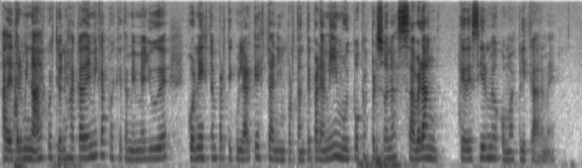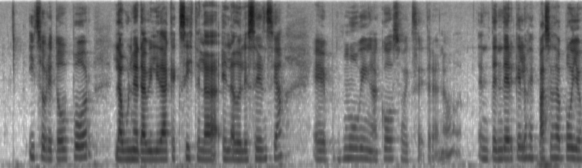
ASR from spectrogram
a determinadas cuestiones académicas, pues que también me ayude con esto en particular que es tan importante para mí. Muy pocas personas sabrán qué decirme o cómo explicarme. Y sobre todo por la vulnerabilidad que existe en la, adolescencia, eh, moving, acoso, etcétera, ¿no? Entender que los espacios de apoyo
